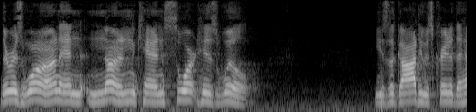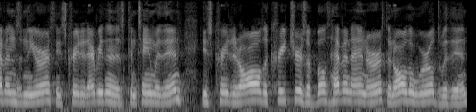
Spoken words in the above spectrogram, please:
There is one, and none can thwart his will. He is the God who has created the heavens and the earth. He's created everything that is contained within. He's created all the creatures of both heaven and earth and all the worlds within.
